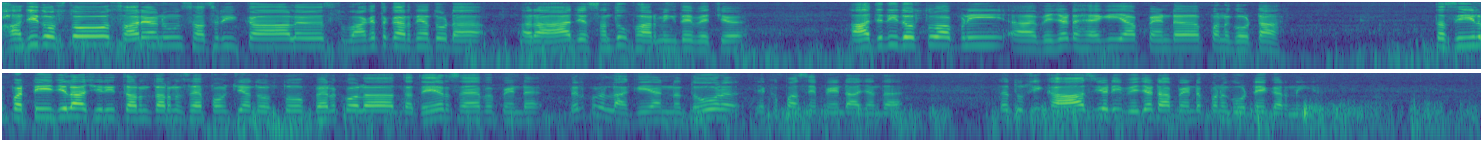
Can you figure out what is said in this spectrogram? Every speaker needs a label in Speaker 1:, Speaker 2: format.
Speaker 1: ਹਾਂਜੀ ਦੋਸਤੋ, ਸਾਰਿਆਂ ਨੂੰ ਸਤਿ ਸ੍ਰੀ ਅਕਾਲ। ਸਵਾਗਤ ਕਰਦੇ ਹਾਂ ਤੁਹਾਡਾ ਰਾਜ ਸੰਧੂ ਫਾਰਮਿੰਗ ਦੇ ਵਿੱਚ। ਅੱਜ ਦੀ ਦੋਸਤੋ ਆਪਣੀ ਵਿਜ਼ਿਟ ਹੈਗੀ ਆ ਪਿੰਡ ਪਨਗੋਟਾ ਤਹਿਸੀਲ ਪੱਟੀ ਜ਼ਿਲ੍ਹਾ ਸ਼੍ਰੀ ਤਰਨਤਾਰਨ ਸਾਹਿਬ ਪਹੁੰਚੇ ਹਾਂ ਦੋਸਤੋ। ਬਿਲਕੁਲ ਦਦੇਰ ਸਾਹਿਬ ਪਿੰਡ, ਬਿਲਕੁਲ ਲਾਗੇ ਆ, ਨਦੋਰ ਇੱਕ ਪਾਸੇ ਪਿੰਡ ਆ ਜਾਂਦਾ। ਤੇ ਤੁਸੀਂ ਖਾਸ ਜਿਹੜੀ ਵਿਜ਼ਿਟ ਆ ਪਿੰਡ ਪਨਗੋਟੇ ਕਰਨੀ ਹੈ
